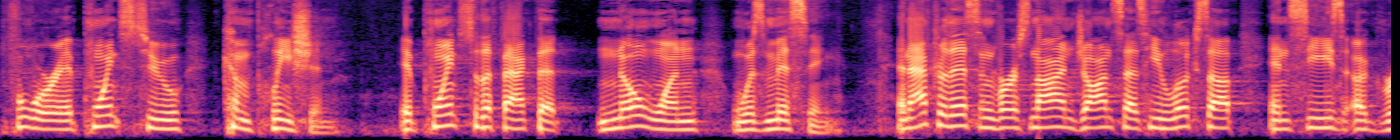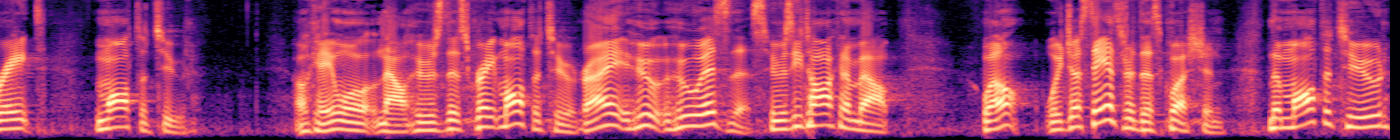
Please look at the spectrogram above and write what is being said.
4, it points to completion. It points to the fact that no one was missing. And after this, in verse 9, John says he looks up and sees a great multitude. Okay, well, now who's this great multitude, right? Who, who is this? Who's he talking about? Well, we just answered this question. The multitude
